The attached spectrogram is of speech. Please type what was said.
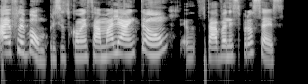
Aí eu falei, bom, preciso começar a malhar, então. Eu tava nesse processo.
